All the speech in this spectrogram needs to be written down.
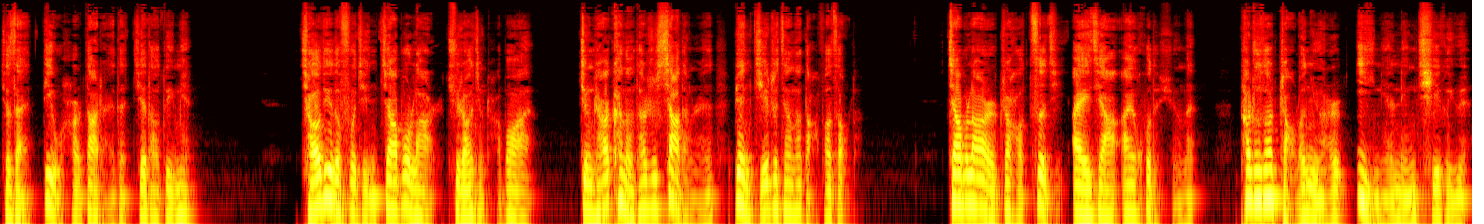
就在第五号大宅的街道对面。乔蒂的父亲加布拉尔去找警察报案，警察看到他是下等人，便急着将他打发走了。加布拉尔只好自己挨家挨户的询问。他说他找了女儿一年零七个月，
